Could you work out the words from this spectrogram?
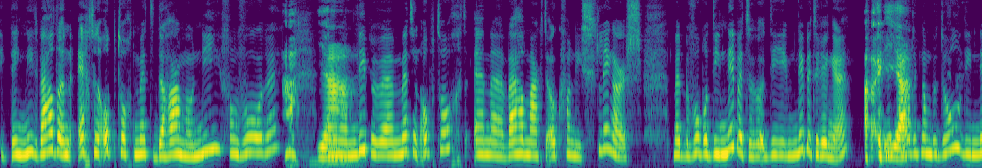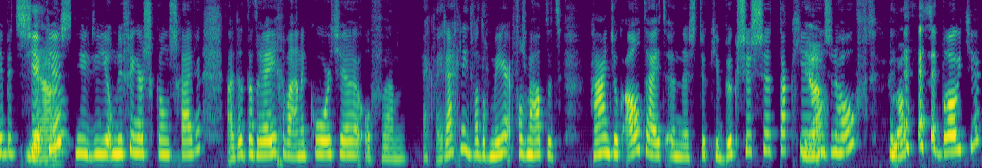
Ik denk niet. We hadden een, echt een optocht met de harmonie van voren. En Ja, dan liepen we met een optocht. En eh, wij maakten ook van die slingers. Met bijvoorbeeld die, nibbit, die nibbitringen. Weet je wat ja, ik dan bedoel? Die nibbit ja, chipjes. Die, die je om je vingers kan schrijven. Nou, dat, dat regen we aan een koordje. Of ehm, ja, ik weet eigenlijk niet wat nog meer. Volgens mij had het haantje ook altijd een eh, stukje buxus takje ja, in zijn hoofd. het broodje.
